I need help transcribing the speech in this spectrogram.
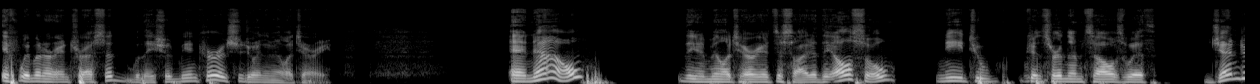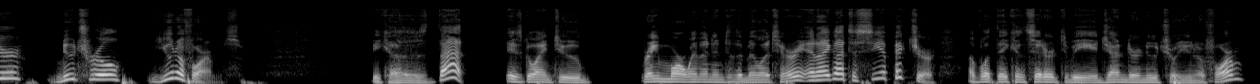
if women are interested, they should be encouraged to join the military. And now the military has decided they also need to concern themselves with gender neutral uniforms because that is going to bring more women into the military. And I got to see a picture of what they consider to be a gender neutral uniform.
